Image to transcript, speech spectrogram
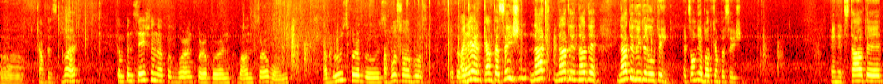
Uh, Compens- Go ahead. Compensation of a burn for a burn, wound for a wound, a bruise for a bruise. A bruise for a bruise. If a Again, compensation, not not a, not a, not a literal thing. It's only about compensation. And it started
